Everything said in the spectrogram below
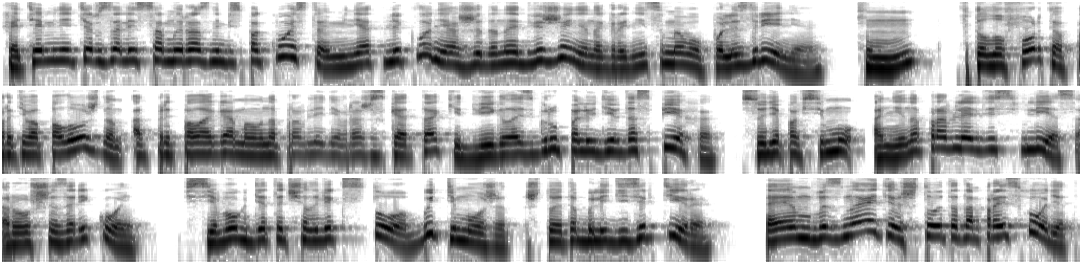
Хотя меня терзали самые разные беспокойства, меня отвлекло неожиданное движение на границе моего поля зрения. Хм... В тылу форта, в противоположном от предполагаемого направления вражеской атаки, двигалась группа людей в доспехах. Судя по всему, они направлялись в лес, росший за рекой. Всего где-то человек сто, быть не может, что это были дезертиры. «Эм, вы знаете, что это там происходит?»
